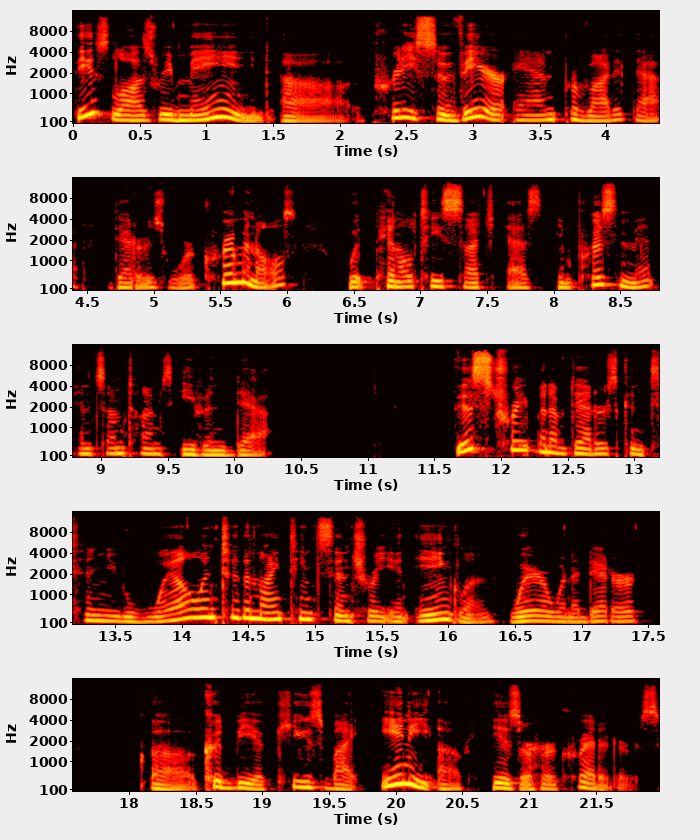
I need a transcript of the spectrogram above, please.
These laws remained uh, pretty severe and provided that debtors were criminals with penalties such as imprisonment and sometimes even death. This treatment of debtors continued well into the 19th century in England, where when a debtor uh, could be accused by any of his or her creditors,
